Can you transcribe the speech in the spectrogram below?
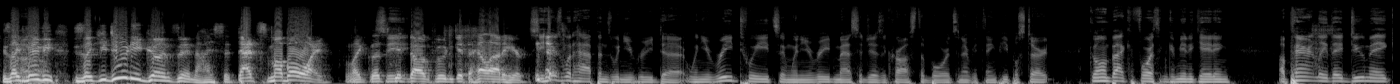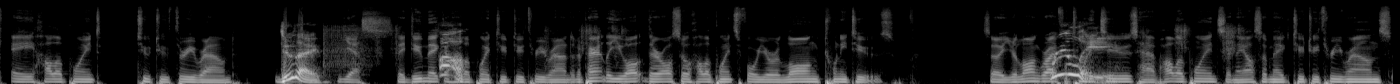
he's like, "Maybe." He's like, "You do need guns, then." I said, "That's my boy." Like, let's See- get dog food and get the hell out of here. See, here's what happens when you read uh, when you read tweets and when you read messages across the boards and everything. People start going back and forth and communicating. Apparently, they do make a hollow point two two three round. do they? Yes, they do make a Oh. hollow point two two three round, and apparently, you all there are also hollow points for your long twenty twos. So your long rifle Really? twenty twos have hollow points, and they also make two two three rounds.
